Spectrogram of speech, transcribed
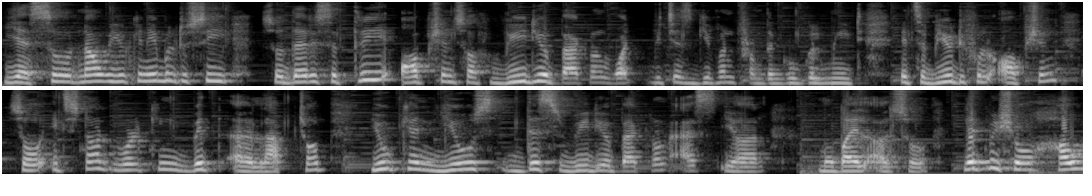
Yes so now you can able to see so there is a three options of video background what which is given from the google meet. It's a beautiful option. So it's not working with a laptop. You can use this video background as your mobile also. Let me show how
